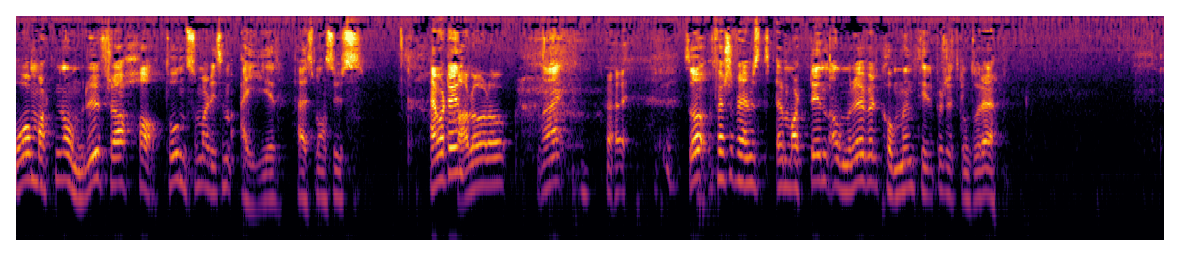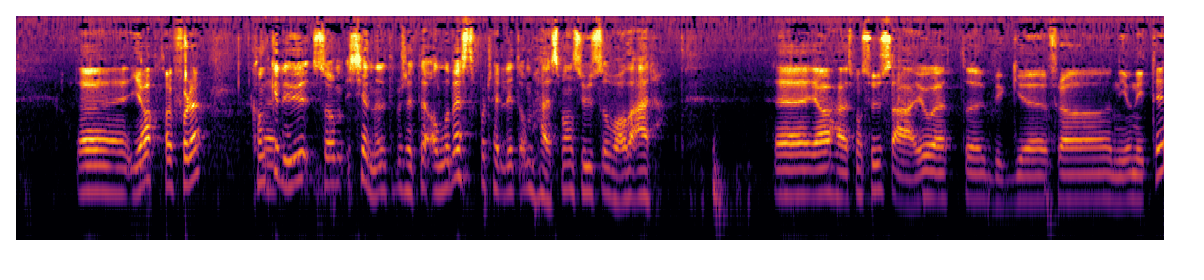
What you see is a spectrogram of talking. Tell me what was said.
Og Martin Almerud fra Haton, som er de som eier Hausmannshus. Hei, Martin. Hallo, hallo. Nei. Så først og fremst, eh, Martin Almerud, velkommen til prosjektkontoret. Uh, ja, takk for det. Kan ikke du, som kjenner dette prosjektet aller best, fortelle litt om Hausmannshus og hva det er? Eh, ja, Hausmannshus er jo et bygg fra 99.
